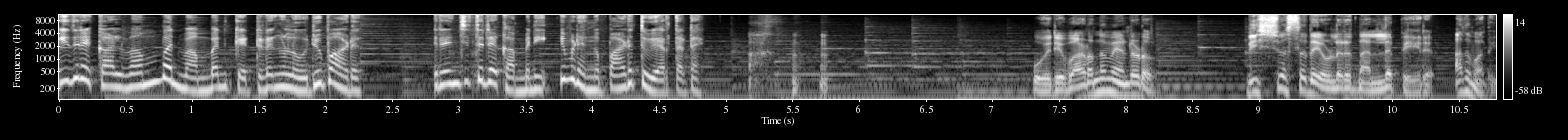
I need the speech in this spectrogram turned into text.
ഇതിനേക്കാൾ വമ്പൻ വമ്പൻ കെട്ടിടങ്ങൾ ഒരുപാട്. രഞ്ജിത്തിന്റെ കമ്പനി ഇവിടെ അങ്ങ് പടുത്തുയർത്തട്ടെ. ഒരുപാടൊന്നും വേണ്ടടോ. വിശ്വസ്തതയുള്ളൊരു നല്ല പേര് അത് മതി.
